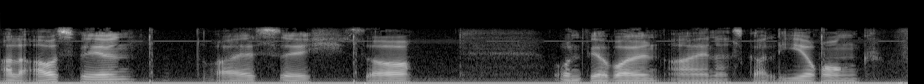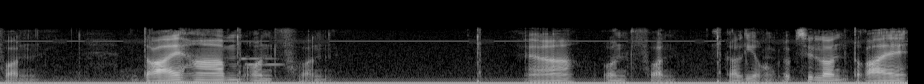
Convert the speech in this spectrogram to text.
alle auswählen, 30, so, und wir wollen eine Skalierung von 3 haben und von ja und von Skalierung y3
